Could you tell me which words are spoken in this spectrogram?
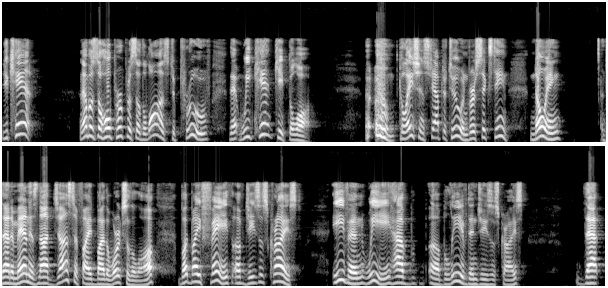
You can't. And that was the whole purpose of the law is to prove that we can't keep the law. Galatians chapter 2 and verse 16, knowing that a man is not justified by the works of the law, but by faith of Jesus Christ. even we have uh, believed in Jesus Christ that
